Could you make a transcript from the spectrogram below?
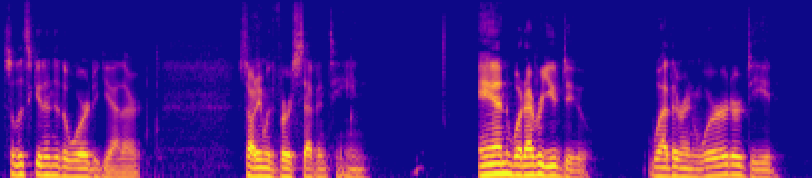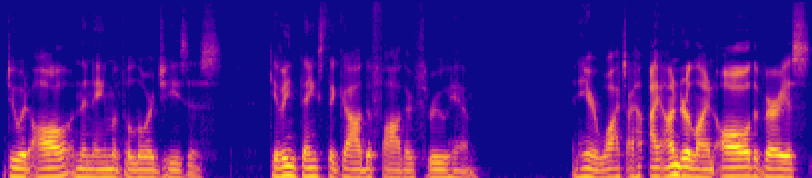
So let's get into the word together, starting with verse 17. And whatever you do, whether in word or deed, do it all in the name of the Lord Jesus, giving thanks to God the Father through him. And here, watch, I, I underline all the various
